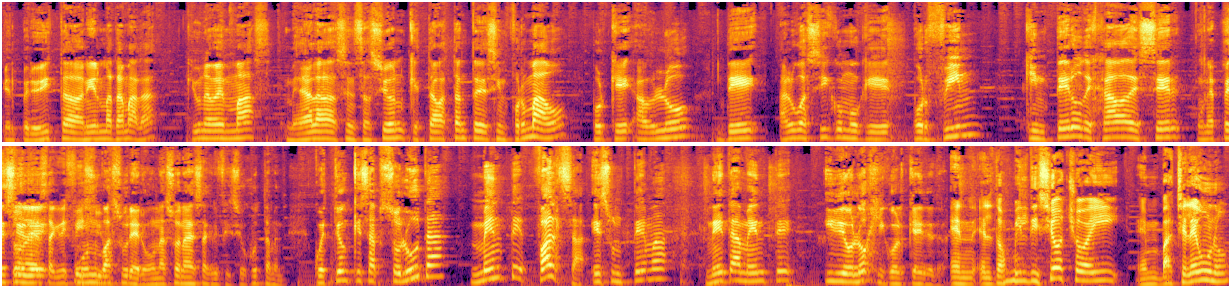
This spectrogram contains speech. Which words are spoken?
el periodista Daniel Matamala, que una vez más me da la sensación que está bastante desinformado, porque habló de algo así como que por fin Quintero dejaba de ser una especie Zona de, de sacrificio. un basurero, una zona de sacrificio, justamente. Cuestión que es absolutamente falsa. Es un tema netamente ideológico el que hay detrás. En el 2018 ahí, en Bachelet 1,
